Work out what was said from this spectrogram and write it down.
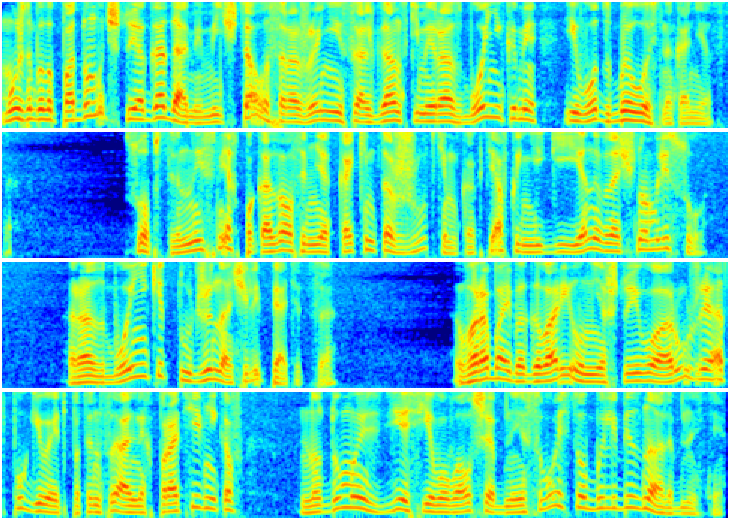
Можно было подумать, что я годами мечтал о сражении с альганскими разбойниками, и вот сбылось наконец-то. Собственный смех показался мне каким-то жутким, как тявканье гиены в ночном лесу. Разбойники тут же начали пятиться. Воробайба говорил мне, что его оружие отпугивает потенциальных противников, но, думаю, здесь его волшебные свойства были без надобности.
